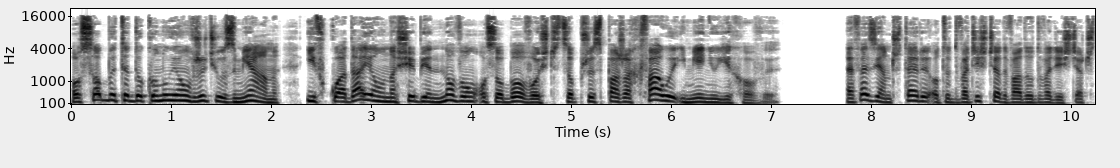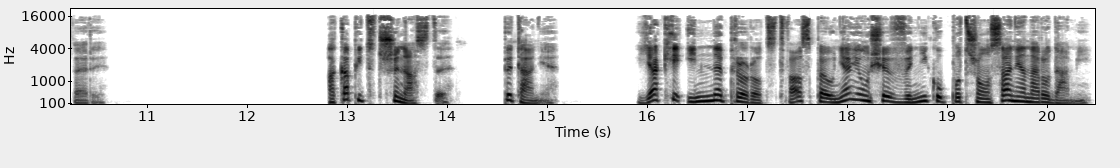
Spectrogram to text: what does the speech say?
Osoby te dokonują w życiu zmian i wkładają na siebie nową osobowość, co przysparza chwały imieniu Jehowy. Efezjan 4 od 22 do 24. Akapit 13. Pytanie. Jakie inne proroctwa spełniają się w wyniku potrząsania narodami?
